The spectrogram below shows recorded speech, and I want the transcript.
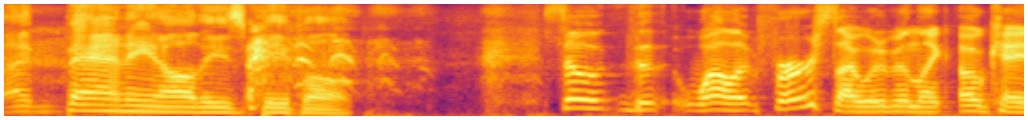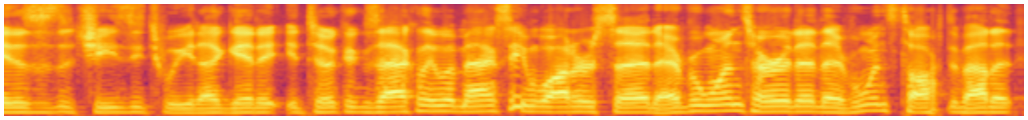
by banning all these people. So the, while at first I would have been like, okay, this is a cheesy tweet. I get it. You took exactly what Maxine Waters said. Everyone's heard it. Everyone's talked about it.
